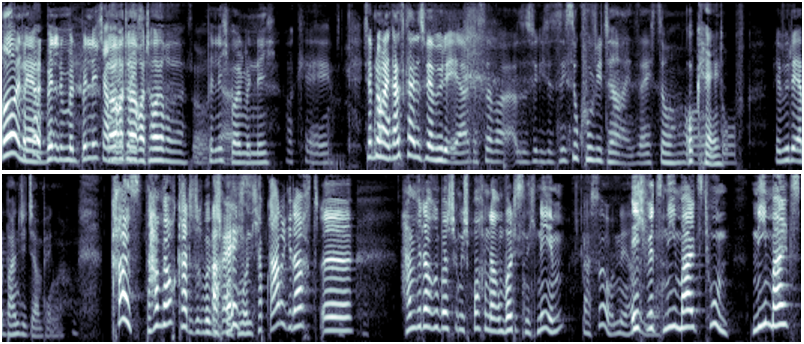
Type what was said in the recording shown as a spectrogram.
Oh, ne, bill- mit billig haben teurer, wir teurer, nicht. teurer. So, Billig ja. wollen wir nicht. Okay. Ich habe noch ein ganz kleines Wer würde er. Das ist aber, also ist wirklich, ist nicht so cool wie dein. Das ist echt so oh, Okay. doof. Wer würde er Bungee Jumping machen? Krass, da haben wir auch gerade drüber Ach, gesprochen. echt? Und ich habe gerade gedacht, äh, haben wir darüber schon gesprochen, darum wollte ich es nicht nehmen. Ach so, nee. Ich würde es niemals tun. Niemals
